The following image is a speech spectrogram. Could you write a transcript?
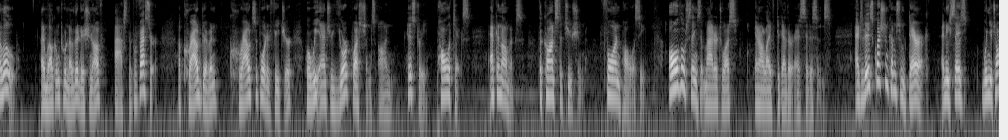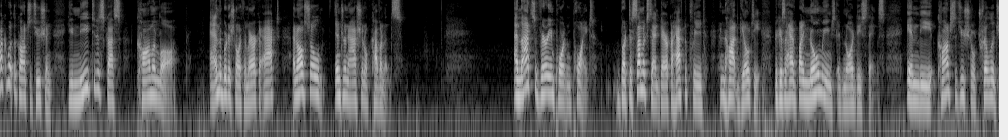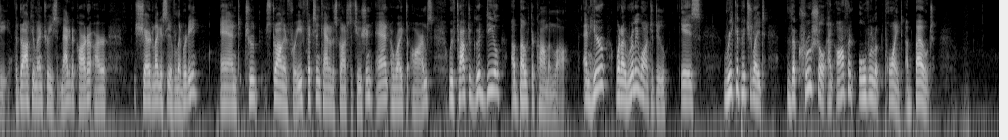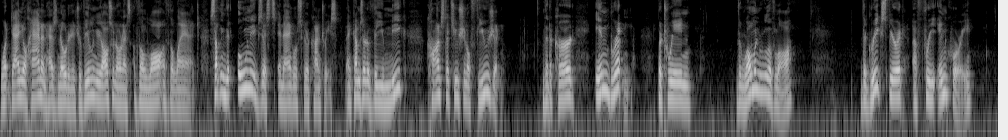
Hello, and welcome to another edition of Ask the Professor, a crowd driven, crowd supported feature where we answer your questions on history, politics, economics, the Constitution, foreign policy, all those things that matter to us in our life together as citizens. And today's question comes from Derek, and he says when you talk about the Constitution, you need to discuss common law and the British North America Act and also international covenants. And that's a very important point. But to some extent, Derek, I have to plead not guilty because I have by no means ignored these things. In the constitutional trilogy, the documentaries Magna Carta, Our Shared Legacy of Liberty, and True, Strong and Free, Fixing Canada's Constitution, and A Right to Arms, we've talked a good deal about the common law. And here, what I really want to do is recapitulate the crucial and often overlooked point about what Daniel Hannan has noted is revealingly also known as the law of the land, something that only exists in Anglosphere countries and comes out of the unique constitutional fusion that occurred in Britain between the Roman rule of law, the Greek spirit of free inquiry,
